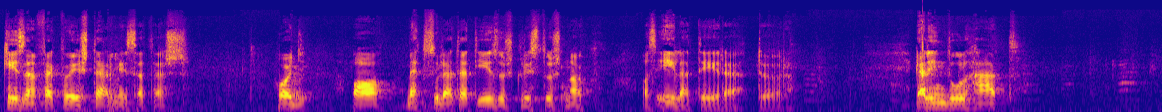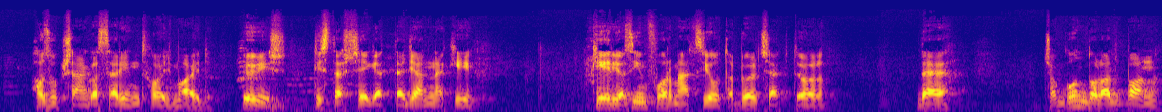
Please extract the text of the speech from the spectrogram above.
Kézenfekvő és természetes, hogy a megszületett Jézus Krisztusnak az életére tör. Elindul hát hazugsága szerint, hogy majd ő is tisztességet tegyen neki, kéri az információt a bölcsektől, de csak gondolatban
